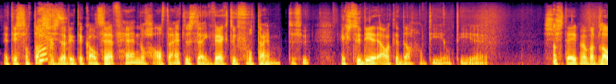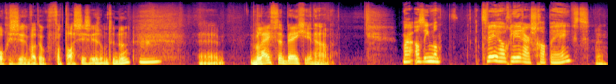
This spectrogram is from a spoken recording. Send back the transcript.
Het is fantastisch dat ik de kans heb, hè, nog altijd. Dus ik werk natuurlijk fulltime. Dus ik studeer elke dag op die, op die uh, systemen. Wat logisch is en wat ook fantastisch is om te doen. Mm blijft een beetje inhalen. Maar als iemand twee hoogleraarschappen heeft, ja.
